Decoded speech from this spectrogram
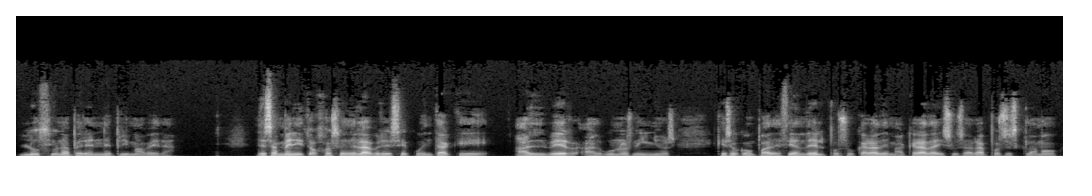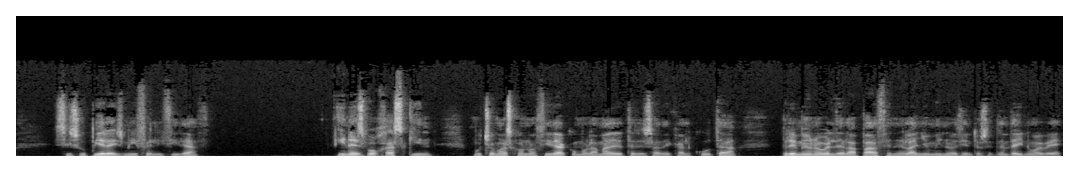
luce una perenne primavera. De San Benito José de Labre se cuenta que, al ver a algunos niños que se compadecían de él por su cara demacrada y sus harapos, exclamó Si supierais mi felicidad. Inés Bojaskin, mucho más conocida como la Madre Teresa de Calcuta, Premio Nobel de la Paz en el año 1979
